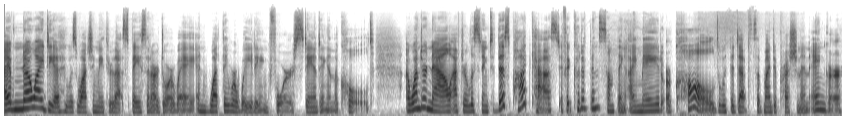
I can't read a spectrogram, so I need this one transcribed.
I have no idea who was watching me through that space at our doorway and what they were waiting for standing in the cold. I wonder now, after listening to this podcast, if it could have been something I made or called with the depths of my depression and anger.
